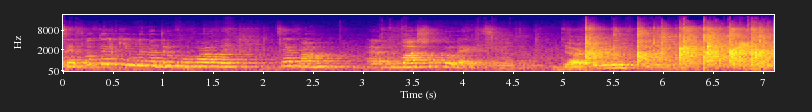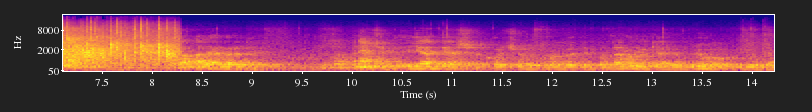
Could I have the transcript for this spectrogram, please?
це фото, яке ми надрукували, це вам е, у вашу колекцію. Дякую. Але. Добре. Значить, я теж хочу зробити подарунок, я люблю людям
